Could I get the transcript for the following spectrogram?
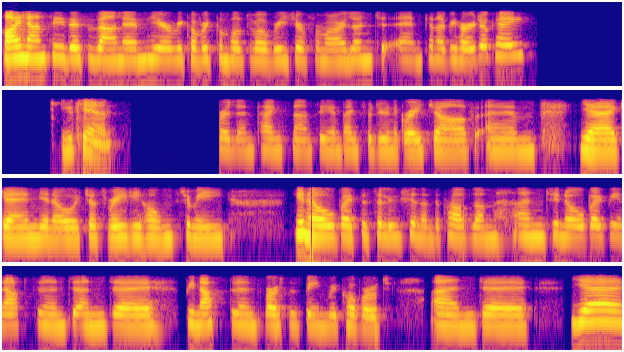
Hi, Nancy. This is Anne M here, recovered compulsive overeater from Ireland. Um, can I be heard okay? You can. Brilliant. Thanks, Nancy, and thanks for doing a great job. Um, yeah, again, you know, it just really homes to me, you know, about the solution and the problem, and you know, about being abstinent and uh, being abstinent versus being recovered, and uh, yeah,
